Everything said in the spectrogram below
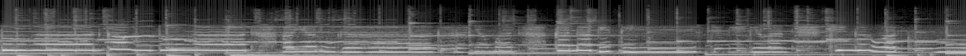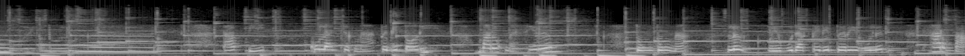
tulungan kang tulungan aya nuga gara nyaman. Kana bitis jeung gigilan cinggeuatku tulungan. Tapi kulanceukna teu ditolih marukna sireum tungtungna le we budak teh diteri bulit sarpa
